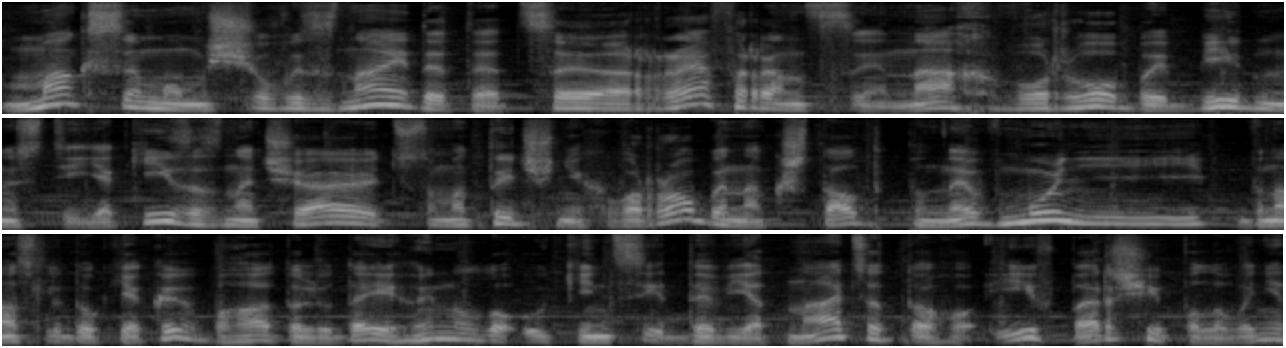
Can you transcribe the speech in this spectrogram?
Максимум, що ви знайдете, це референси на хвороби бідності, які зазначають соматичні хвороби на кшталт пневмонії, внаслідок яких багато людей гинуло у кінці 19-го і в першій половині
